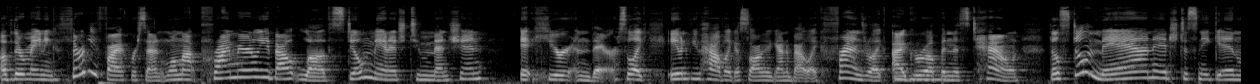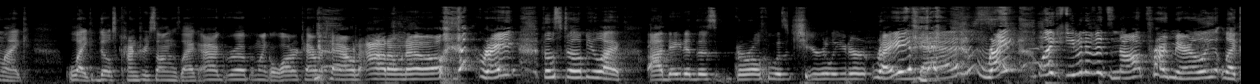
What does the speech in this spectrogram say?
Of the remaining 35%, while not primarily about love, still manage to mention it here and there. So like even if you have like a song again about like friends or like I grew up mm-hmm. in this town, they'll still manage to sneak in like like those country songs like I grew up in like a water tower town, I don't know, right? They'll still be like I dated this girl who was a cheerleader, right? Yes. right? Like even if it's not primarily like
